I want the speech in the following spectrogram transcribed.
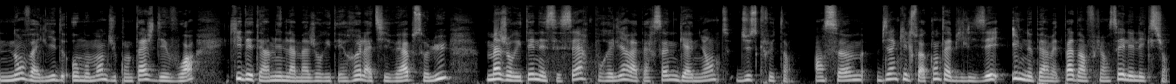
non valides au moment du comptage des voix, qui détermine la majorité relative et absolue, majorité nécessaire pour élire la personne gagnante du scrutin. En somme, bien qu'ils soient comptabilisés, ils ne permettent pas d'influencer l'élection.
